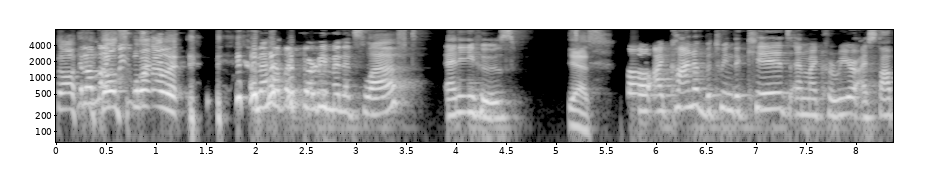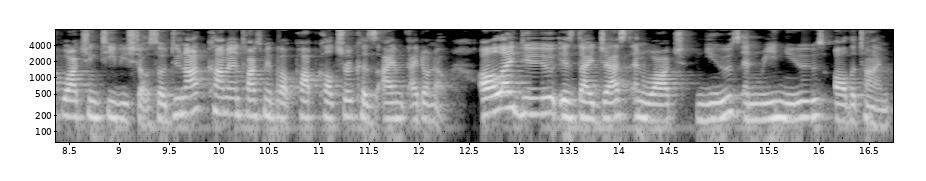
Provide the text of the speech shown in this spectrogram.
don't, don't like, spoil it. and I have like 30 minutes left. Anywho's, Yes. So I kind of between the kids and my career, I stopped watching TV shows. So do not come and talk to me about pop culture because I'm I don't know. All I do is digest and watch news and read news all the time.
